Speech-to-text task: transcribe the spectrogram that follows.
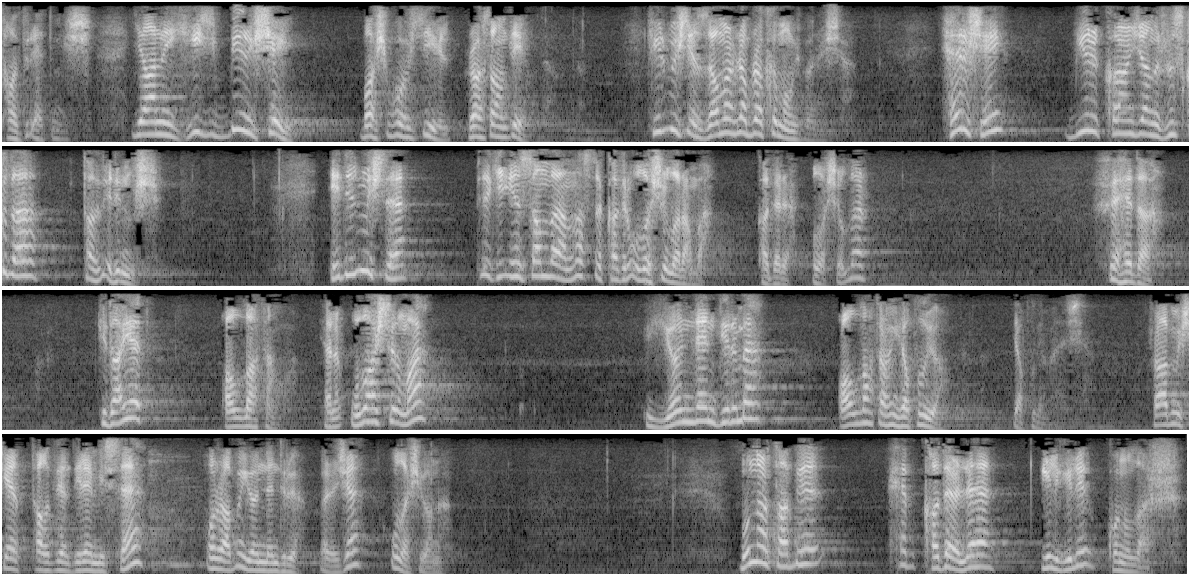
Takdir etmiş. Yani hiçbir şey başıboş değil, rastlan değil. Hiçbir şey zamanla bırakılmamış böyle şey. Her şey bir karıncanın rızkı da takdir edilmiş. Edilmiş de peki insanlar nasıl kadere ulaşıyorlar ama? Kadere ulaşıyorlar. Feheda. Hidayet Allah'tan. Yani ulaştırma yönlendirme Allah tarafından yapılıyor. Yapılıyor böylece. Rabbim şey takdir dilemişse onu Rabbim yönlendiriyor. Böylece ulaşıyor ona. Bunlar tabi hep kaderle ilgili konular.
